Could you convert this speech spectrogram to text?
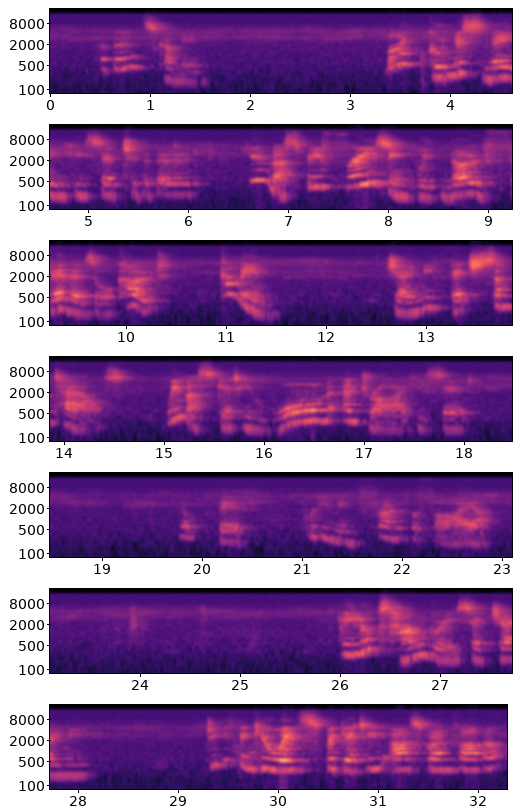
a bird's come in. My goodness me, he said to the bird, you must be freezing with no feathers or coat. Come in. Jamie fetched some towels. We must get him warm and dry, he said. Look, they've put him in front of a fire. He looks hungry, said Jamie. Do you think he'll eat spaghetti? asked Grandfather.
